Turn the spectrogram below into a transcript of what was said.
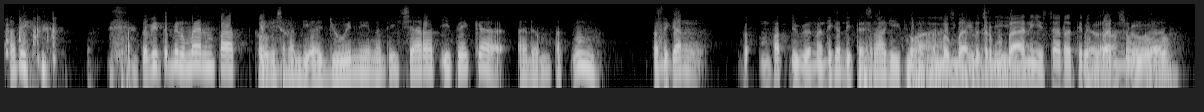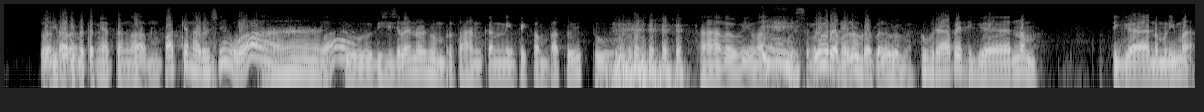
tapi tapi tapi lumayan empat kalau misalkan diajuin nih nanti syarat IPK ada empat hmm. Tapi kan empat juga nanti kan dites lagi gua. wah beban lu terbebani secara tidak Beban, langsung kan Lu tiba-tiba ternyata nggak empat kan harusnya wah. ah Wah. itu di sisi lain harus mempertahankan IPK empat lu itu ah lo bi mampus Lu berapa? Lu berapa? Lu berapa? gue berapa ya tiga enam tiga enam lima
